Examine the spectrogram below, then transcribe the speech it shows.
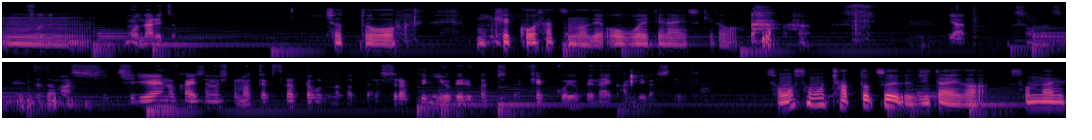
うん。もう慣れちゃっちょっと、もう結構経つので覚えてないですけど。た。いや、そうなんですよね。ただまあ、し知り合いの会社の人全く使ったことなかったら、スラックに呼べるかって言ったら結構呼べない感じがしてて。そもそもチャットツール自体がそんなに、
